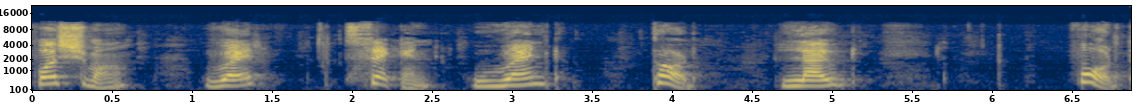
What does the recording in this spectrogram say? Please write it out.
first one where second went third lived fourth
